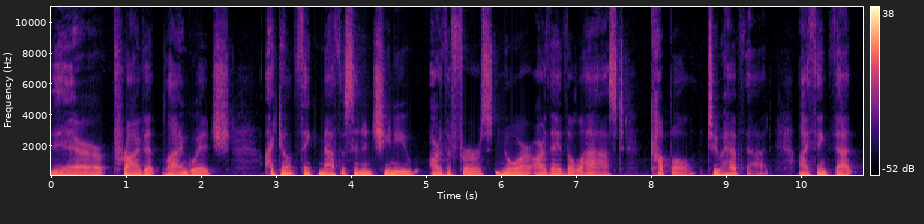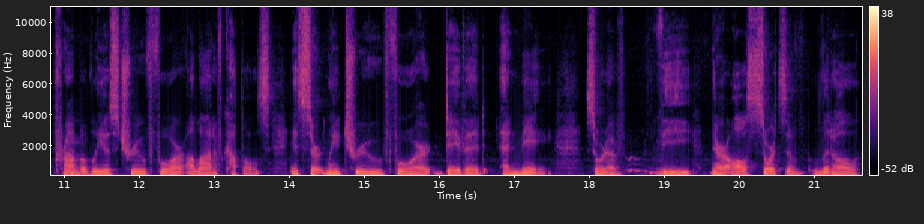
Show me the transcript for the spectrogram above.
their private language, I don't think Matthiessen and Cheney are the first, nor are they the last couple to have that. I think that probably mm. is true for a lot of couples. It's certainly true for David and me. Sort of the there are all sorts of little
